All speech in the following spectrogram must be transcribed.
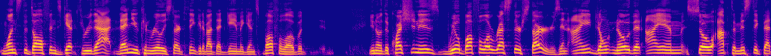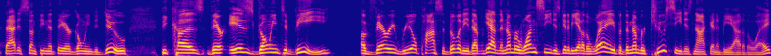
Once the Dolphins get through that, then you can really start thinking about that game against Buffalo. But you know, the question is, will Buffalo rest their starters? And I don't know that I am so optimistic that that is something that they are going to do because there is going to be a very real possibility that, yeah, the number one seed is going to be out of the way, but the number two seed is not going to be out of the way.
